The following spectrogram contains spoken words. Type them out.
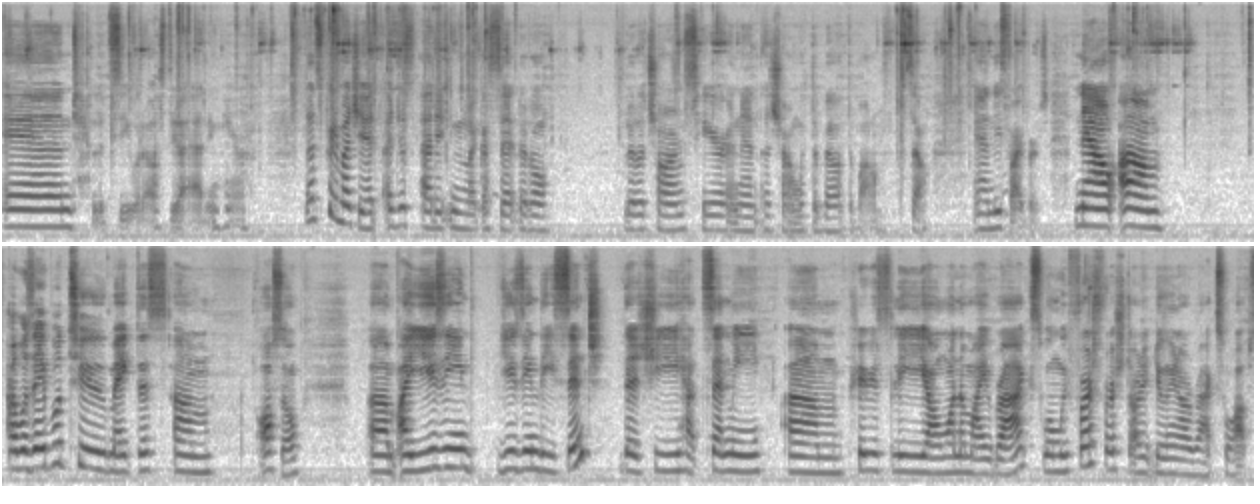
And let's see what else did I add in here. That's pretty much it. I just added in, like I said, little little charms here and then a charm with the bell at the bottom. So, and these fibers. Now, um, I was able to make this um, also. Um, I using using the cinch that she had sent me um, previously on one of my racks when we first first started doing our rack swaps.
